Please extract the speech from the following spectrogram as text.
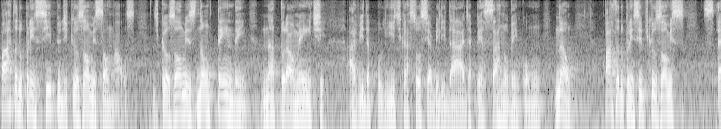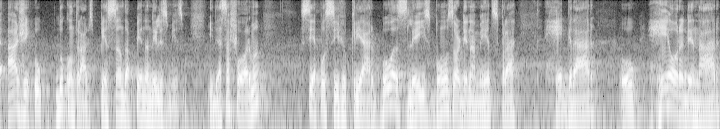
parta do princípio de que os homens são maus, de que os homens não tendem naturalmente à vida política, à sociabilidade, a pensar no bem comum. Não. Parta do princípio de que os homens é, agem do contrário, pensando apenas neles mesmos. E dessa forma, se é possível criar boas leis, bons ordenamentos para regrar ou reordenar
